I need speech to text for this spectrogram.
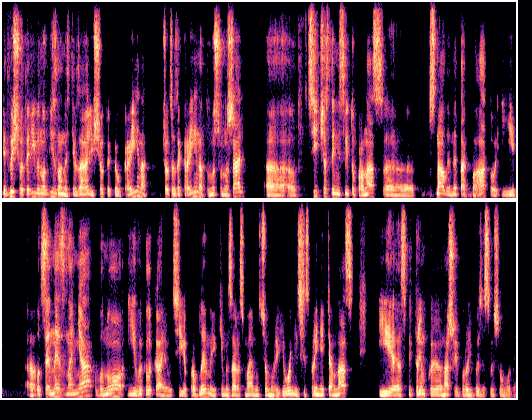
підвищувати рівень обізнаності, взагалі, що таке Україна, що це за країна, тому що на жаль, е, от в цій частині світу про нас е, знали не так багато і. Оце незнання, воно і викликає ці проблеми, які ми зараз маємо в цьому регіоні зі сприйняттям нас і з підтримкою нашої боротьби за свою свободу.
